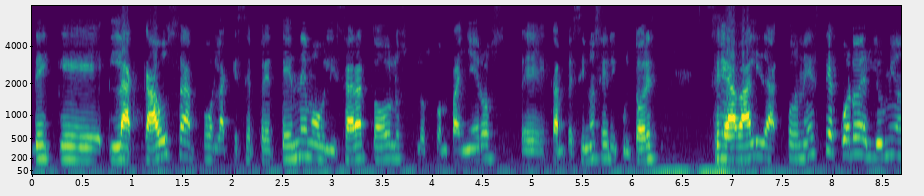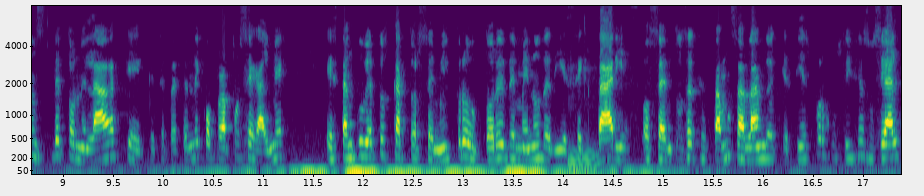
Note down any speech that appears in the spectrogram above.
de que la causa por la que se pretende movilizar a todos los, los compañeros eh, campesinos y agricultores sea válida. Con este acuerdo de Lumions de toneladas que, que se pretende comprar por Segalmec, están cubiertos 14 mil productores de menos de 10 uh -huh. hectáreas. O sea, entonces estamos hablando de que si es por justicia social,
